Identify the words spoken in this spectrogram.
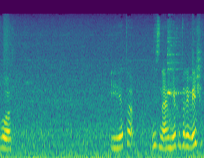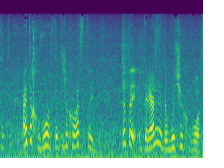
Вот. И это, не знаю, некоторые вещи тут... А это хвост, это же хвосты. Это, это реально это бычий хвост.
